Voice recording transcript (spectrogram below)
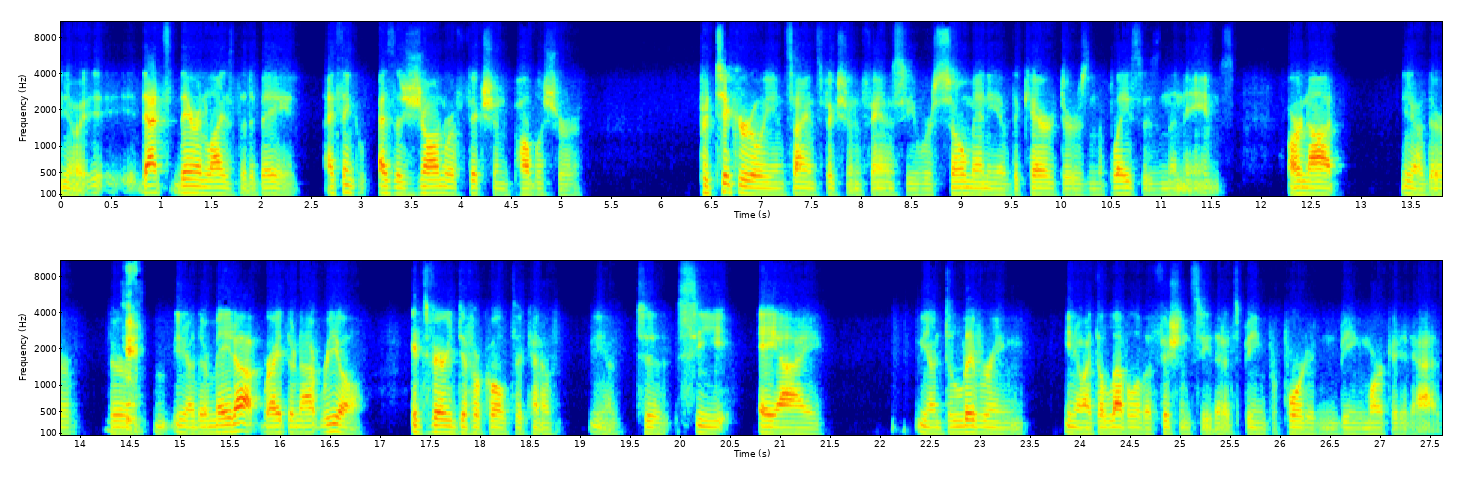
you know, it, it, that's therein lies the debate. I think as a genre fiction publisher, particularly in science fiction and fantasy, where so many of the characters and the places and the names are not, you know, they're they're hmm. you know they're made up, right? They're not real. It's very difficult to kind of you know to see AI, you know, delivering you know at the level of efficiency that it's being purported and being marketed as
